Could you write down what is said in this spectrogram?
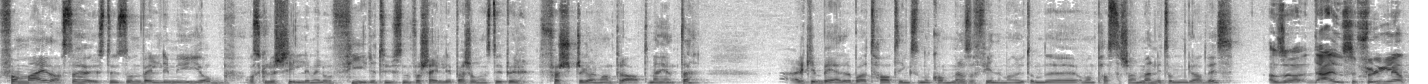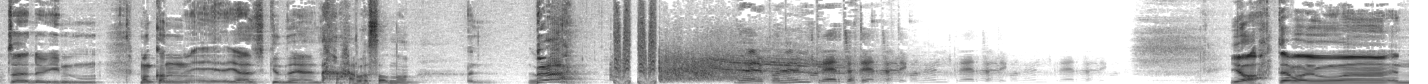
for meg da, så høres det ut som veldig mye jobb å skulle skille mellom 4000 forskjellige personlighetstyper første gang man prater med en jente. Er det ikke bedre å bare ta ting som det kommer, og så finner man ut om, det, om man passer sammen litt sånn gradvis? Altså, Det er jo selvfølgelig at uh, du Man kan Jeg husker det Jeg bare sa det nå. Bø! Du hører på 0330. Ja, det var jo eh, en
